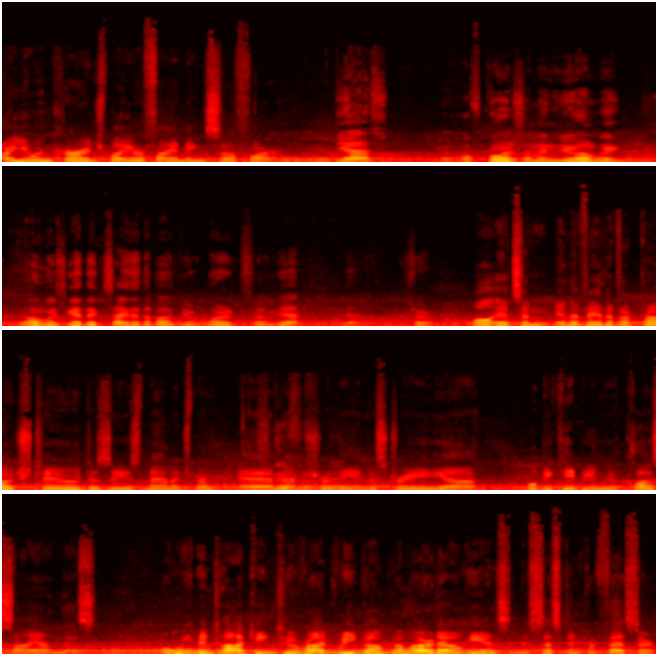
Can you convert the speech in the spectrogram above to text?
Are you encouraged by your findings so far? Yes, of course. I mean, you always, always get excited about your work. So, yeah, yeah. Sure. Well, it's an innovative approach to disease management, and I'm sure yeah. the industry uh, will be keeping a close eye on this. Well, we've been talking to Rodrigo Gallardo. He is an assistant professor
